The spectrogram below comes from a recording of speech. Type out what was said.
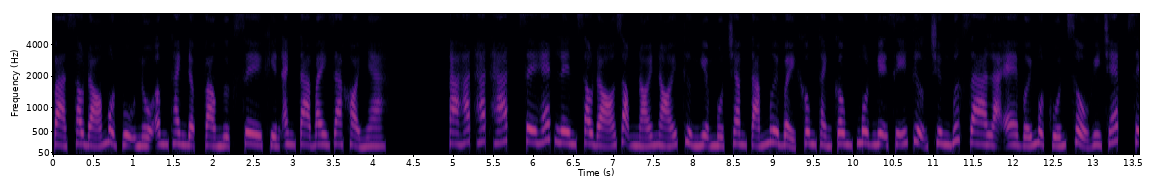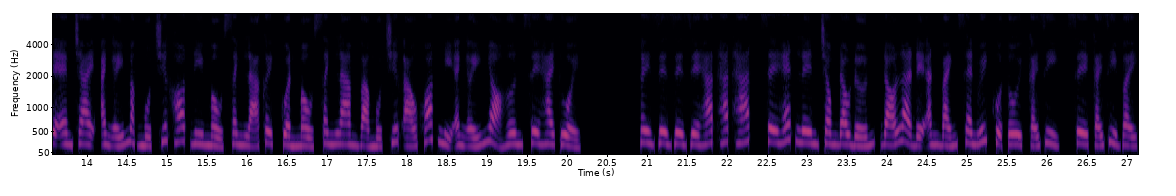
và sau đó một vụ nổ âm thanh đập vào ngực C khiến anh ta bay ra khỏi nhà. AHHH, hát hát hát, C hét lên sau đó giọng nói nói thử nghiệm 187 không thành công, một nghệ sĩ tượng trưng bước ra là E với một cuốn sổ ghi chép, C em trai, anh ấy mặc một chiếc hot đi màu xanh lá cây, quần màu xanh lam và một chiếc áo khoác nỉ anh ấy nhỏ hơn C 2 tuổi. Tây dê dê dê hát hát hát, C hét lên trong đau đớn, đó là để ăn bánh sandwich của tôi, cái gì, C cái gì vậy?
